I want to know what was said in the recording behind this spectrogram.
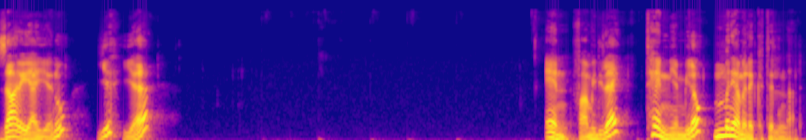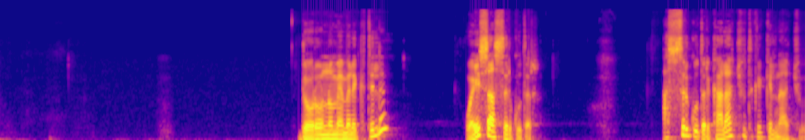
ዛሬ ያየነው ይህ የ en family ላይ ten የሚለው ምን ያመለክትልናል? ዶሮን ነው የሚያመለክትልን ወይስ አስር ቁጥር? አስር ቁጥር ካላችሁ ትክክል ናችሁ።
